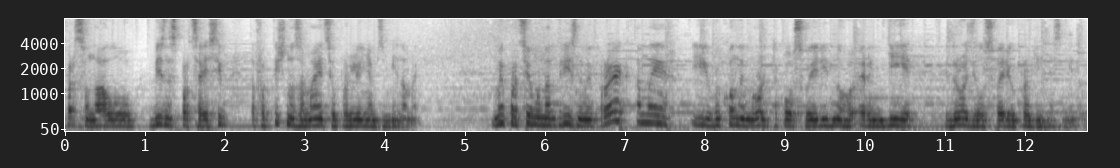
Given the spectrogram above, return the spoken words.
персоналу, бізнес-процесів та фактично займається управлінням змінами. Ми працюємо над різними проектами і виконуємо роль такого своєрідного R&D підрозділу у сфері управління змінами.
